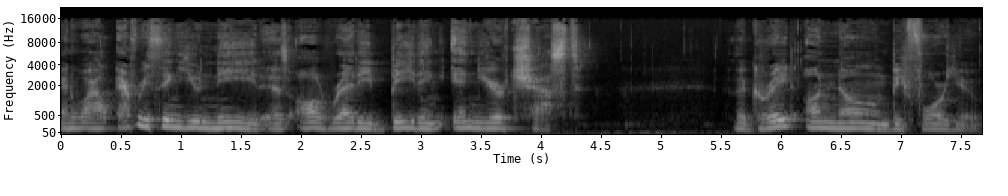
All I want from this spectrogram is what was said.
And while everything you need is already beating in your chest, the great unknown before you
